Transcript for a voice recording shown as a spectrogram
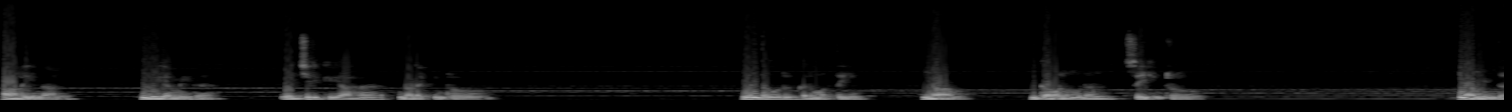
ஆகையினால் மிக மிக எச்சரிக்கையாக நடக்கின்றோம். எந்த ஒரு கர்மத்தையும் நாம் கவனமுடன் செய்கின்றோம். நாம் இந்த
